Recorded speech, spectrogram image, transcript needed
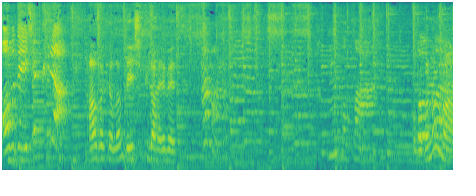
O bu değişik kilo. Al bakalım. Değişik külah evet. Ama. Baba. O babanın mı?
